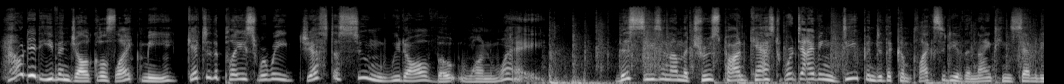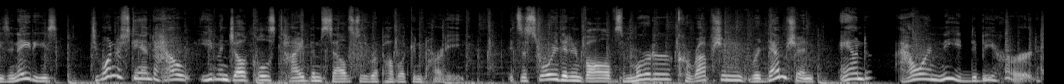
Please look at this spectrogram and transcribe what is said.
How did evangelicals like me get to the place where we just assumed we'd all vote one way? This season on the Truce podcast, we're diving deep into the complexity of the 1970s and 80s to understand how evangelicals tied themselves to the Republican Party. It's a story that involves murder, corruption, redemption, and our need to be heard.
